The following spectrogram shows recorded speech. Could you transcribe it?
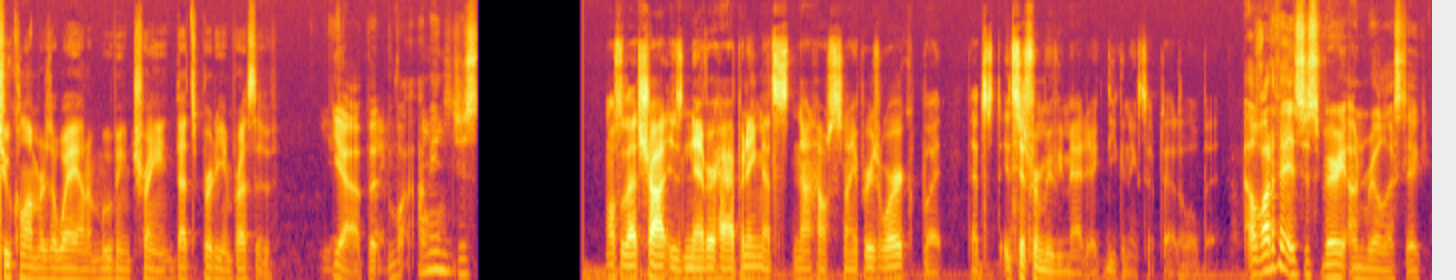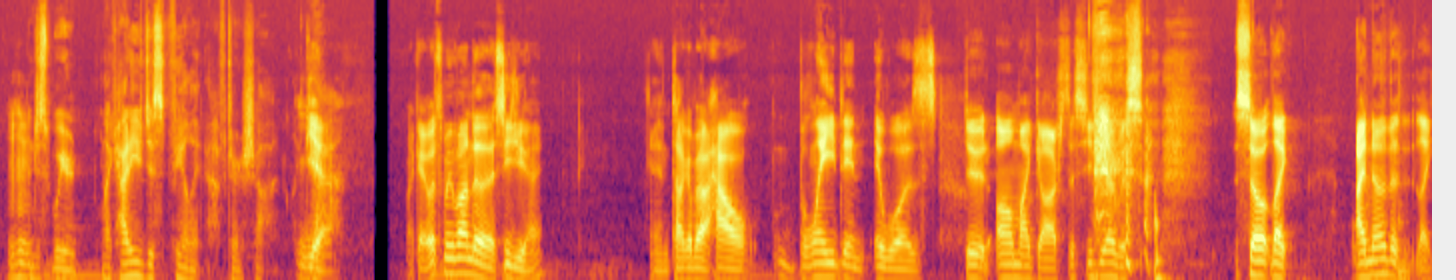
two kilometers away on a moving train. That's pretty impressive. Yeah, but wha- I mean, just Also, that shot is never happening. That's not how snipers work, but that's it's just for movie magic. You can accept that a little bit. a lot of it is just very unrealistic Mm-hmm. and just weird. Like, how do you just feel it after a shot? Yeah. Okay, let's move on to CGI and talk about how blatant it was. Dude, oh my gosh, the CGI was so like I know that like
